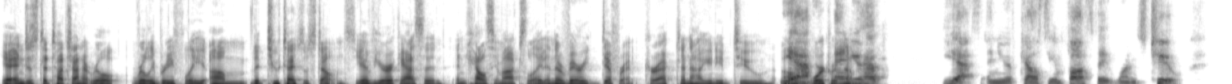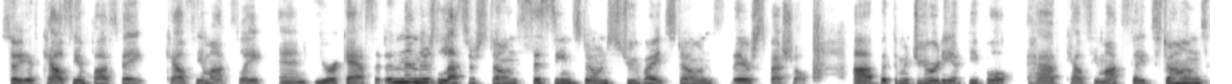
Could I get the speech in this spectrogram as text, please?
Yeah, and just to touch on it real really briefly, um, the two types of stones you have uric acid and calcium oxalate, and they're very different, correct? And how you need to um, yeah, work with and them. you have yes, and you have calcium phosphate ones too. So you have calcium phosphate, calcium oxalate, and uric acid, and then there's lesser stones, cystine stones, struvite stones. They're special. Uh, but the majority of people have calcium oxalate stones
